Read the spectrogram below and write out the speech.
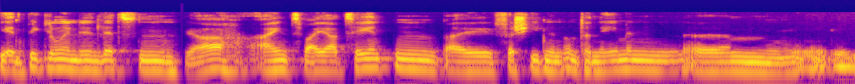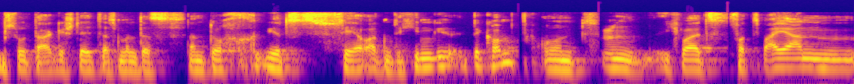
die Entwicklung in den letzten ja, ein, ein, zwei Jahrzehnten bei verschiedenen Unternehmen ähm, so dargestellt, dass man das dann doch jetzt sehr ordentlich hinbekommt. Und hm, ich war jetzt vor zwei Jahren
